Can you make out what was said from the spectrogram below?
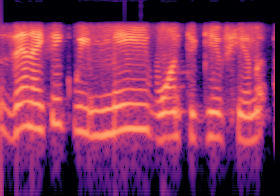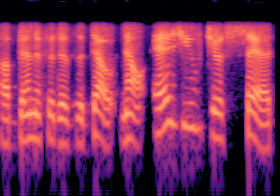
then I think we may want to give him a benefit of the doubt. Now, as you've just said,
